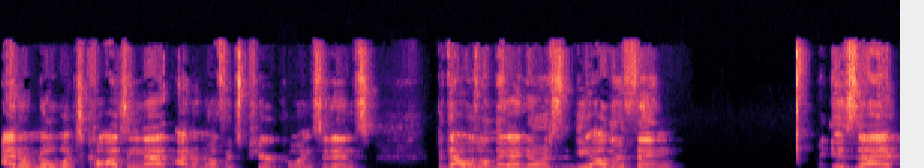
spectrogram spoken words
I don't know what's causing that. I don't know if it's pure coincidence, but that was one thing I noticed. The other thing is that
